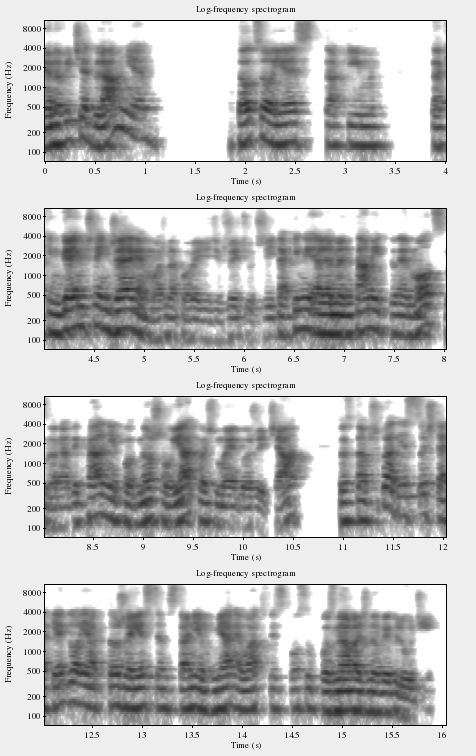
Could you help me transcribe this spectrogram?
Mianowicie dla mnie to, co jest takim takim game changerem, można powiedzieć, w życiu, czyli takimi elementami, które mocno, radykalnie podnoszą jakość mojego życia, to na przykład jest coś takiego, jak to, że jestem w stanie w miarę łatwy sposób poznawać nowych ludzi.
